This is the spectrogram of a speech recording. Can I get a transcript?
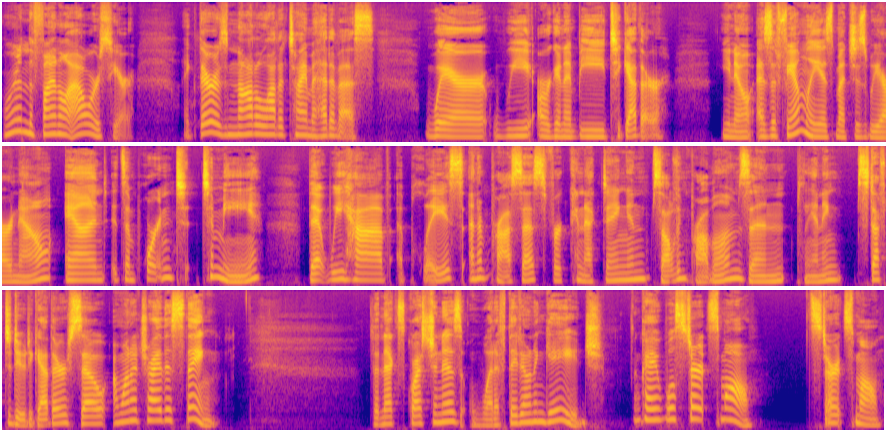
We're in the final hours here. Like, there is not a lot of time ahead of us where we are going to be together, you know, as a family as much as we are now. And it's important to me that we have a place and a process for connecting and solving problems and planning stuff to do together. So I want to try this thing. The next question is what if they don't engage? Okay, we'll start small. Start small,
